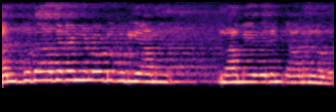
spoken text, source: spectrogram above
അത്ഭുതാചരങ്ങളോടുകൂടിയാണ് നാം ഏവരും കാണുന്നത്.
